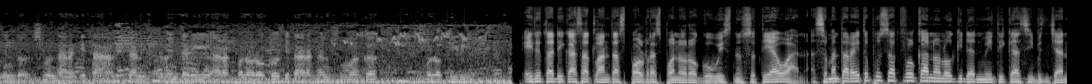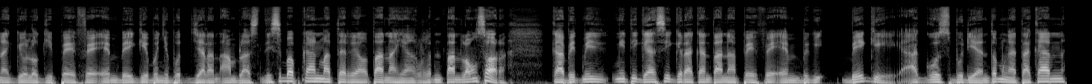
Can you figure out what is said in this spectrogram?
untuk sementara kita alihkan. Tapi dari arah Ponorogo kita arahkan semua ke Ponogiri. Itu tadi Kasat Lantas Polres Ponorogo Wisnu Setiawan. Sementara itu Pusat Vulkanologi dan Mitigasi Bencana Geologi PVMBG menyebut jalan amblas disebabkan material tanah yang rentan longsor. Kabit Mitigasi Gerakan Tanah PVMBG Agus Budianto mengatakan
